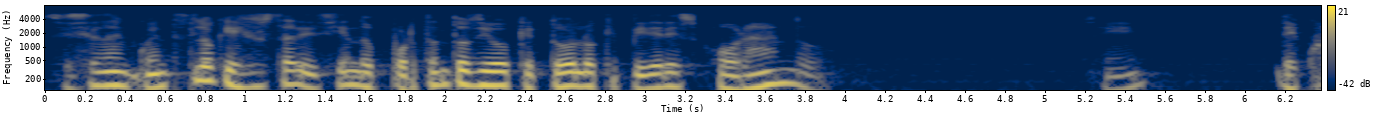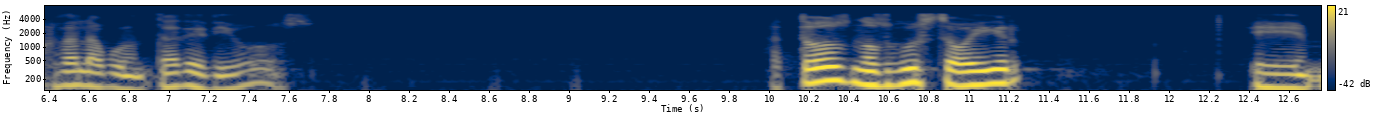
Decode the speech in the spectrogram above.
Si se dan cuenta, es lo que Jesús está diciendo. Por tanto os digo que todo lo que pidieres orando. ¿Sí? De acuerdo a la voluntad de Dios. A todos nos gusta oír eh,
